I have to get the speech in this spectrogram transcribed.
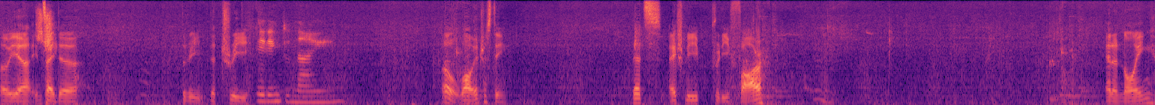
Oh yeah, inside the three, the tree. Leading to nine. Oh wow, interesting. That's actually pretty far. And annoying.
